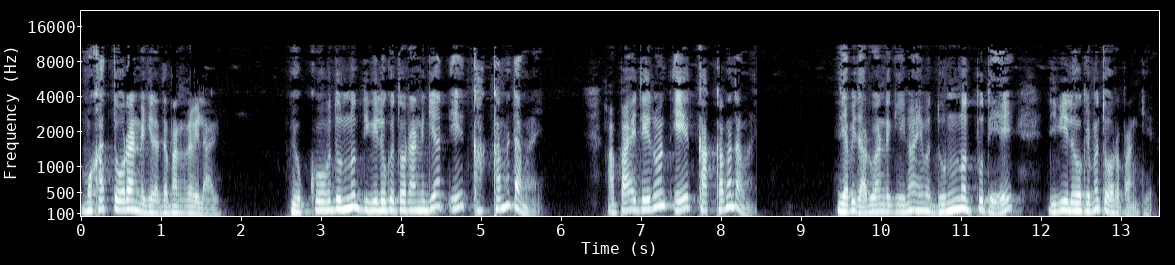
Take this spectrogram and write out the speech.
මොකක්ද තෝරන්න කියලාද මරණ වෙලාවේ? මේ ඔක්කොම දුන්නොත් දිවි ලෝකේ තොරන්න ගියත් ඒත් කක්කම තමයි. අපායේ තේරුනොත් ඒත් කක්කම තමයි. ඉතින් අපි දරුවන්ට කියනවා එහෙම දුන්නොත් පුතේ දිවි ලෝකෙම තෝරපන් කියලා.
